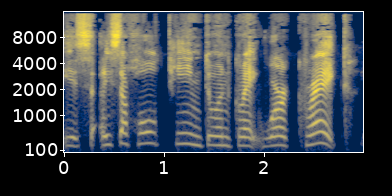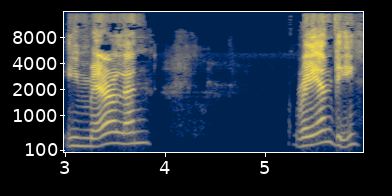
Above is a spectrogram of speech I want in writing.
It's, it's a whole team doing great work. Craig in Maryland, Randy,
